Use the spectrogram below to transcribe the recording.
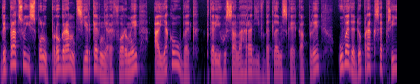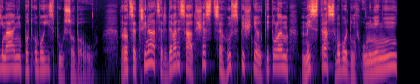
Vypracují spolu program církevní reformy a Jakoubek, který Husa nahradí v betlémské kapli, uvede do praxe přijímání pod obojí způsobou. V roce 1396 se Hus pišnil titulem mistra svobodných umění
